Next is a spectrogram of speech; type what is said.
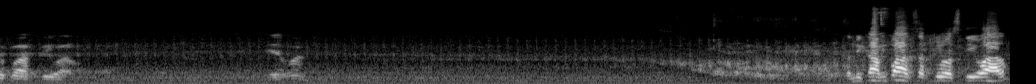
up past the wall. Yeah, man. So, the park so close to the wall.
